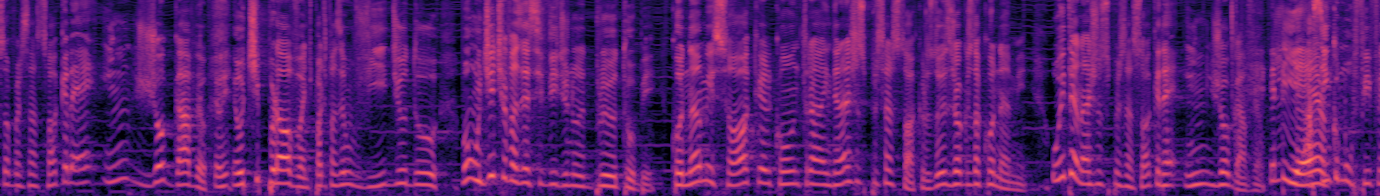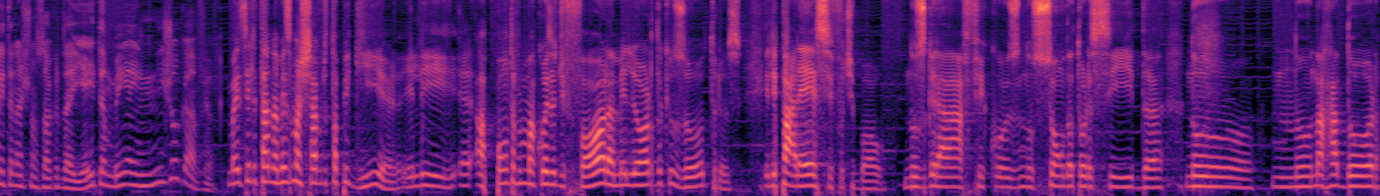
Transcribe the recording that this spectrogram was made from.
Superstar Soccer é injogável. Eu, Eu- te provo, a gente pode fazer um vídeo do. Bom, um dia a gente vai fazer esse vídeo no, pro YouTube. Konami Soccer contra International Superstar Soccer, os dois jogos da Konami. O International Superstar Soccer é injogável. Ele é. Assim como o FIFA International Soccer da EA também é injogável. Mas ele tá na mesma chave do Top Gear. Ele é, aponta pra uma coisa de fora melhor do que os outros. Ele parece futebol. Nos gráficos, no som da torcida, no, no narrador.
